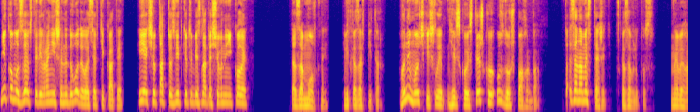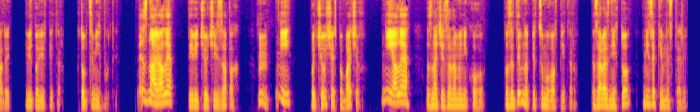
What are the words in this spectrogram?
Нікому з вебстерів раніше не доводилося втікати, і якщо так, то звідки тобі знати, що вони ніколи. Та замовкни, відказав Пітер. Вони мовчки йшли гірською стежкою уздовж пагорба. Той за нами стежить, сказав Люпус. Не вигадуй, відповів Пітер. Хто б це міг бути? Не знаю, але. Ти відчув чийсь запах? «Хм, Ні. Почув щось, побачив? Ні, але. Значить, за нами нікого. Позитивно підсумував Пітер. Зараз ніхто ні за ким не стежить.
